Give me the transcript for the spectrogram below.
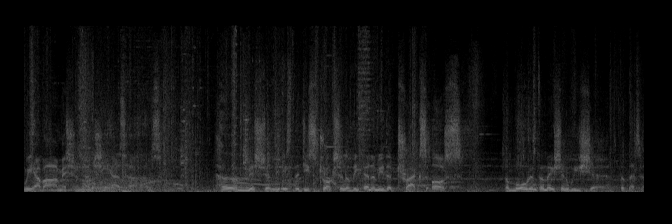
We have our mission and she has hers. Her mission is the destruction of the enemy that tracks us. The more information we share, the better.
